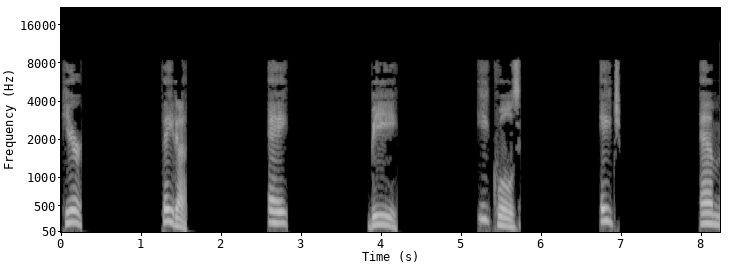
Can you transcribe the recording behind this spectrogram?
Here, theta a b equals h m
